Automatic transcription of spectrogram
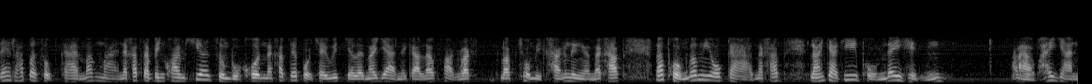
ได้รับประสบการณ์มากมายนะครับ แต่เป็นความเชื่อส่วนบุคคลนะครับ ได้โปรดใช้วิจารณญาณในการรับฟังรับรับชมอีกครั้งหนึ่งนะครับ แล้วผมก็มีโอกาสนะครับ หลังจากที่ผมได้เห็นพยัน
